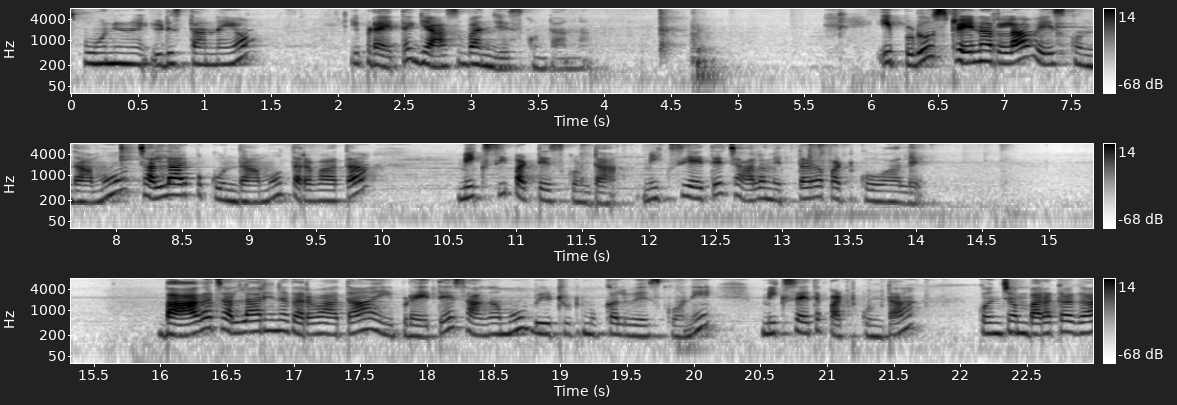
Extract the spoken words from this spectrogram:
స్పూన్ ఇడుస్తున్నాయో? ఇప్పుడైతే గ్యాస్ బంద్ చేసుకుంటాను ఇప్పుడు స్ట్రైనర్లా వేసుకుందాము చల్లార్పుకుందాము తర్వాత మిక్సీ పట్టేసుకుంటా. మిక్సీ అయితే చాలా మెత్తగా పట్టుకోవాలి. బాగా చల్లారిన తర్వాత ఇప్పుడైతే సగము బీట్రూట్ ముక్కలు వేసుకొని మిక్స్ అయితే పట్టుకుంటా. కొంచెం బరకగా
